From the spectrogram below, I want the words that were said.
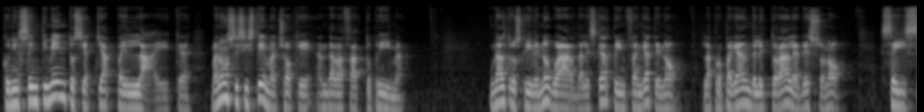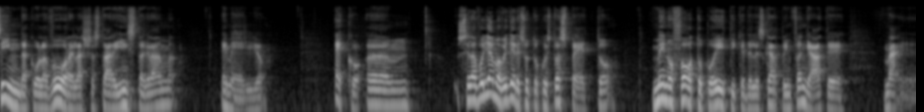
Con il sentimento si acchiappa il like, ma non si sistema ciò che andava fatto prima. Un altro scrive: No, guarda, le scarpe infangate no, la propaganda elettorale adesso no. Se il sindaco lavora e lascia stare Instagram, è meglio. Ecco, um, se la vogliamo vedere sotto questo aspetto, meno foto poetiche delle scarpe infangate, ma eh,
